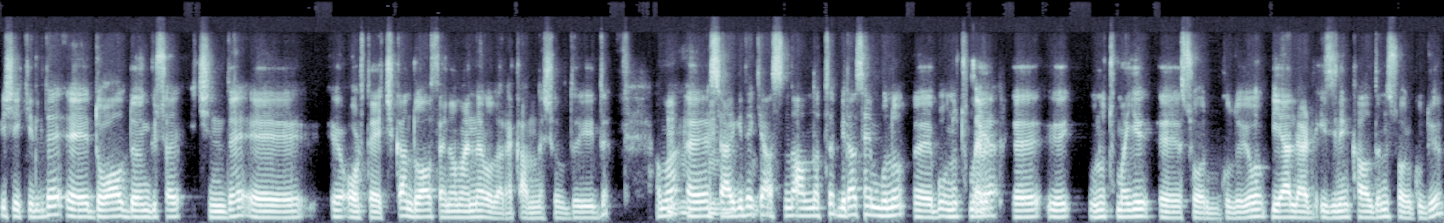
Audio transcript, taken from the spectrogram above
bir şekilde e, doğal döngüsel içinde e, e ortaya çıkan doğal fenomenler olarak anlaşıldığıydı. Ama e, sergideki aslında anlatı biraz hem bunu e, bu unutmaya evet. e, e, unutmayı e, sorguluyor. Bir yerlerde izinin kaldığını sorguluyor.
